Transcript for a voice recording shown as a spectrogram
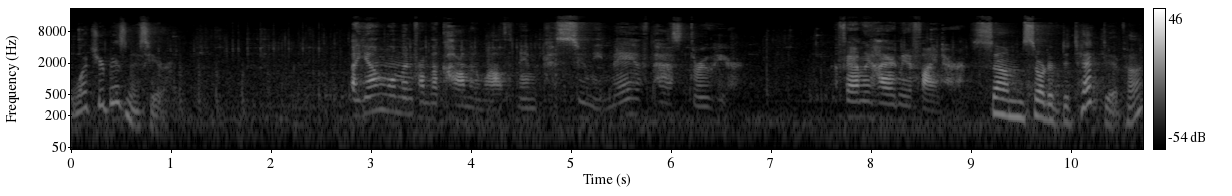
what's your business here? A young woman from the Commonwealth named Kasumi may have passed through here. Her family hired me to find her. Some sort of detective, huh?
